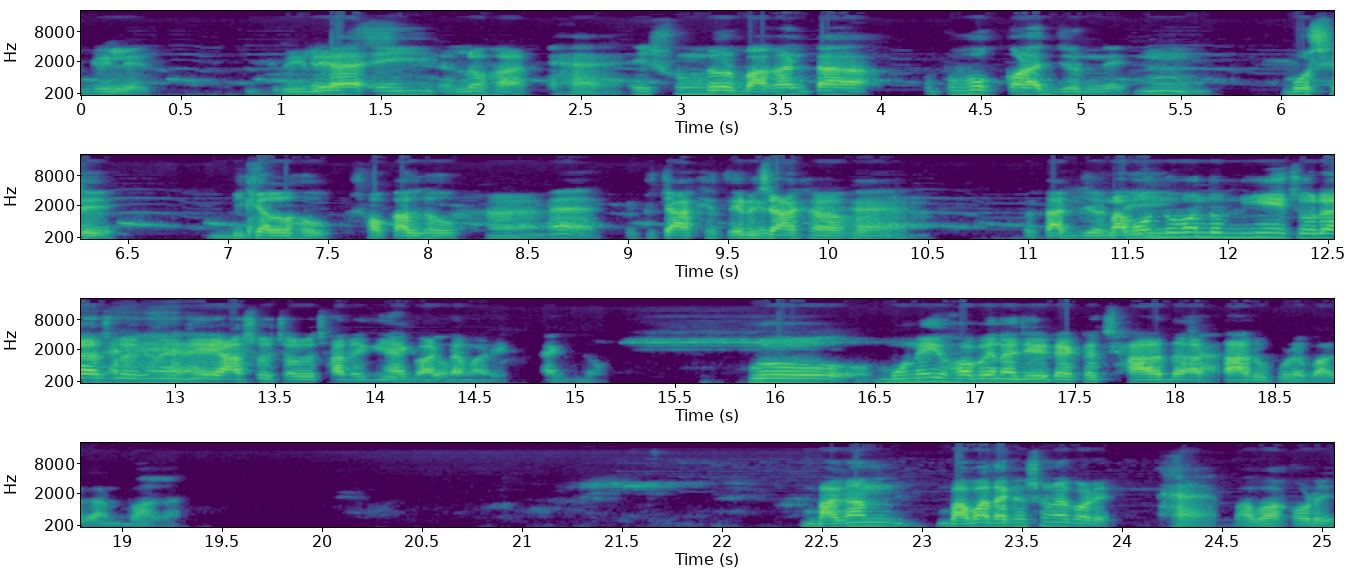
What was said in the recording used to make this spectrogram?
গ্রিলের। গ্রিলের এটা এই লোহার। হ্যাঁ এই সুন্দর বাগানটা উপভোগ করার জন্য হুম। বসে বিকাল হোক সকাল হোক হ্যাঁ। হ্যাঁ একটু চা খেতে একটু চা খাওয়া হ্যাঁ হ্যাঁ। তো তার জন্য বা বন্ধু বান্ধব নিয়ে চলে আসলো এখানে যে হ্যাঁ। আসো চলো ছাদে গিয়ে। আড্ডা মারি। একদম। পুরো মনেই হবে না যে এটা একটা ছাদ আর তার উপরে বাগান। বাগান। বাগান বাবা দেখাশোনা করে? হ্যাঁ বাবা করে।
